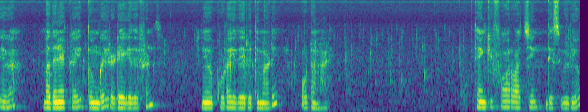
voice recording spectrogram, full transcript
ಈಗ ಬದನೆಕಾಯಿ ತುಂಗಾಯಿ ರೆಡಿಯಾಗಿದೆ ಫ್ರೆಂಡ್ಸ್ ನೀವು ಕೂಡ ಇದೇ ರೀತಿ ಮಾಡಿ ಊಟ ಮಾಡಿ. Thank you for watching this video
